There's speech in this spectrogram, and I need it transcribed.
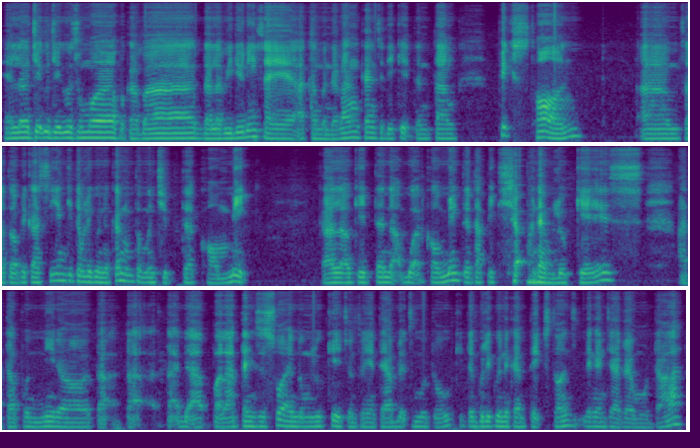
Hello cikgu-cikgu semua, apa khabar? Dalam video ni saya akan menerangkan sedikit tentang Pixton, um, satu aplikasi yang kita boleh gunakan untuk mencipta komik. Kalau kita nak buat komik tetapi tidak pandai melukis ataupun ni no, tak tak tak ada apa latan sesuai untuk melukis contohnya tablet semua tu, kita boleh gunakan Pixton dengan cara mudah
